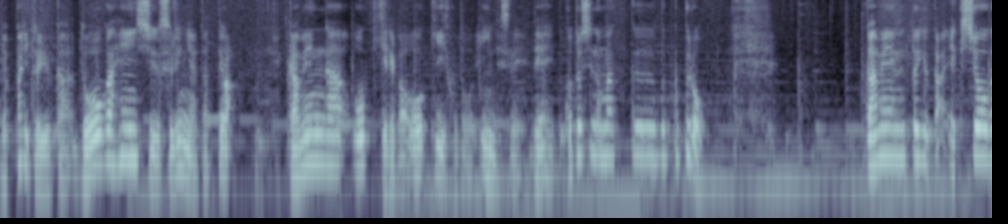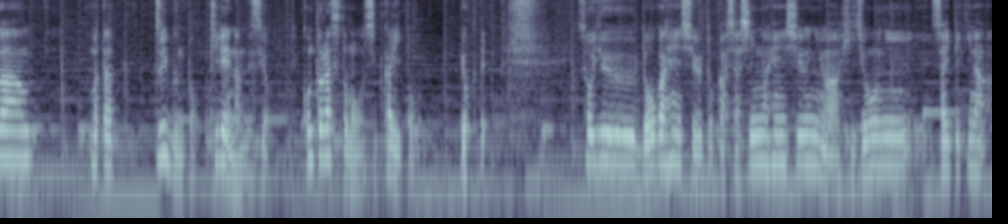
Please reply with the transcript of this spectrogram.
やっぱりというか動画編集するにあたっては画面が大きければ大きいほどいいんですね。で、今年の MacBook Pro 画面というか液晶がまた随分と綺麗なんですよ。コントラストもしっかりと良くてそういう動画編集とか写真の編集には非常に最適な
